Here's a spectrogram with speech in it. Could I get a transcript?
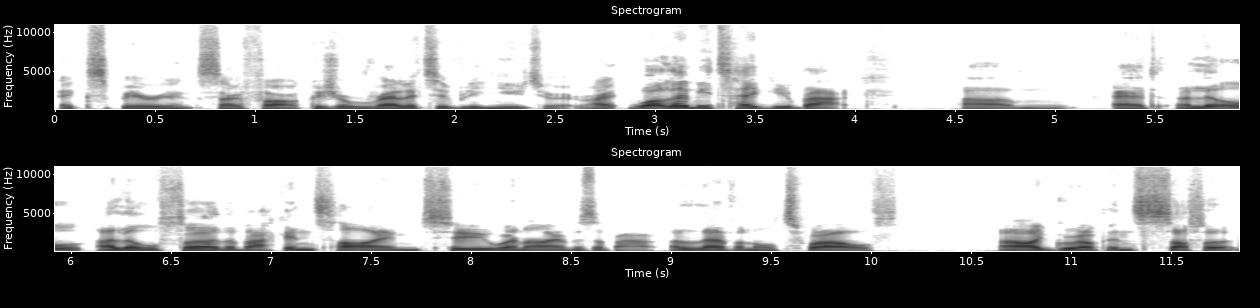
experience so far because you're relatively new to it, right? Well, let me take you back, um, Edd, a little a little further back in time to when I was about eleven or twelve. Uh, I grew up in Suffolk,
